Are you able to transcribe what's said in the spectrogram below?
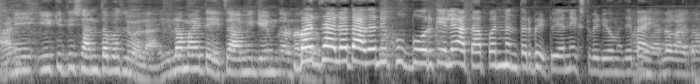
आणि ही किती शांत बसली मला. हिला माहिती आहे हिचा आम्ही गेम करणार बस आहोत. झालं दादाने खूप बोर केले आता आपण नंतर भेटूया नेक्स्ट व्हिडिओमध्ये आणि बाय. ह्याला काय आता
